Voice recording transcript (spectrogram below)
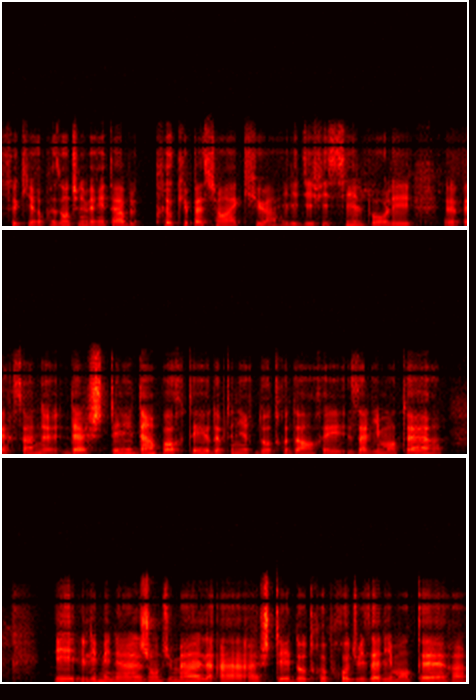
ce qui représente une véritable préoccupation à. Il est difficile pour les euh, personnes d'acheter, d'importer ou d'obtenir d'autres denrées alimentaires et les ménages ont du mal à acheter d'autres produits alimentaires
